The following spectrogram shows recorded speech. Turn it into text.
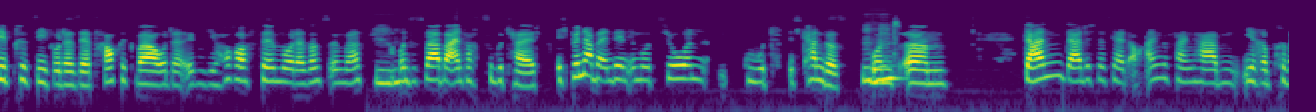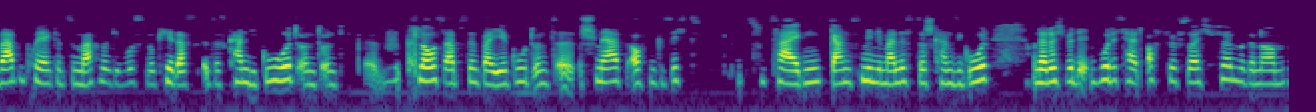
depressiv oder sehr traurig war oder irgendwie Horrorfilme oder sonst irgendwas. Mhm. Und es war aber einfach zugeteilt. Ich bin aber in den Emotionen gut. Ich kann das. Mhm. Und ähm, dann, dadurch, dass sie halt auch angefangen haben, ihre privaten Projekte zu machen und die wussten, okay, das, das kann die gut und, und äh, Close-ups sind bei ihr gut und äh, Schmerz auf dem Gesicht zu zeigen, ganz minimalistisch kann sie gut. Und dadurch wurde, wurde ich halt oft für solche Filme genommen.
